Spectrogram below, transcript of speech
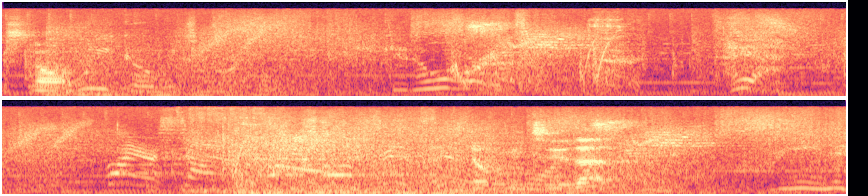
It's not. Weak, Obito. Get over it. Yeah. Fire style. Don't mean to do that. You're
